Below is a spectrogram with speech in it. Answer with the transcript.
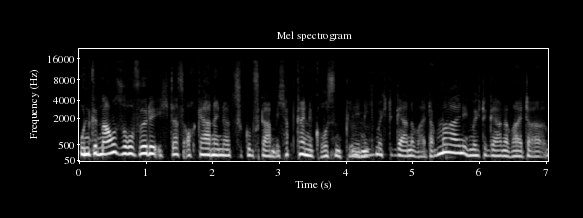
Und genau so würde ich das auch gerne in der Zukunft haben. Ich habe keine großen Pläne. Mhm. Ich möchte gerne weiter malen, ich möchte gerne weiter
